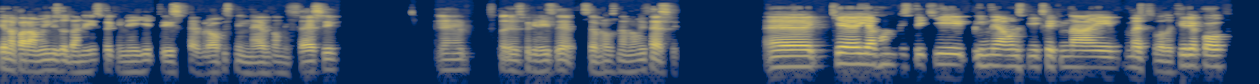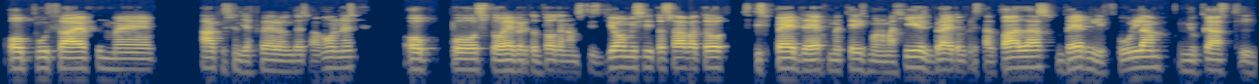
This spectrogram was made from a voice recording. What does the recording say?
και να παραμείνει ζωντανή στο κυνήγι της Ευρώπης στην 7η θέση. Ε, στο κυνήγι της Ευρώπης στην 7η θέση. Ε, και η αγωνιστική, η νέα αγωνιστική ξεκινάει μέσα στο Σαββατοκύριακο, όπου θα έχουμε άκουσε ενδιαφέροντες αγώνες, όπως το Everton Tottenham στις 2.30 το Σάββατο, στις 5 έχουμε τρεις μονομαχίες, Brighton Crystal Palace, Burnley Fulham, Newcastle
